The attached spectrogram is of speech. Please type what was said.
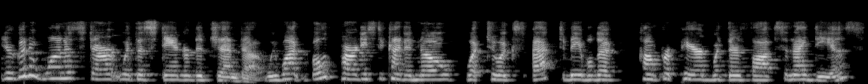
You're going to want to start with a standard agenda. We want both parties to kind of know what to expect, to be able to come prepared with their thoughts and ideas.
